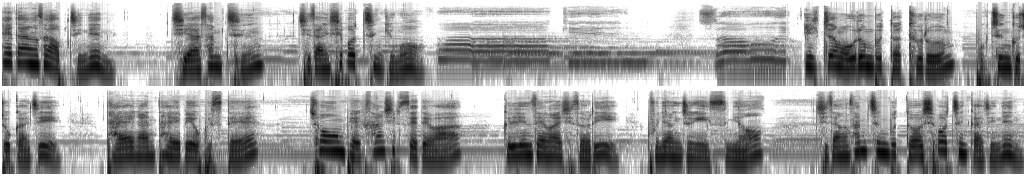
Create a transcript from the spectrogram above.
해당 사업지는 지하 3층, 지상 15층 규모 1.5룸부터 2룸, 복층 구조까지 다양한 타입의 오피스텔 총 130세대와 근린생활시설이 분양 중에 있으며 지상 3층부터 15층까지는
